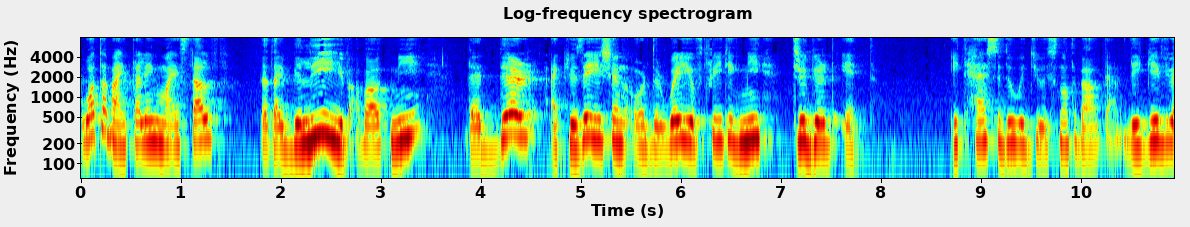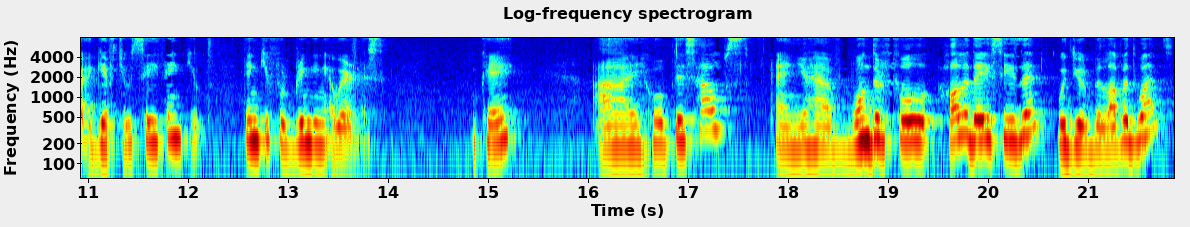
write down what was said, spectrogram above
what am I telling myself that I believe about me that their accusation or their way of treating me triggered it? It has to do with you, it's not about them. They give you a gift, you say thank you. Thank you for bringing awareness. Okay? I hope this helps and you have wonderful holiday season with your beloved ones,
